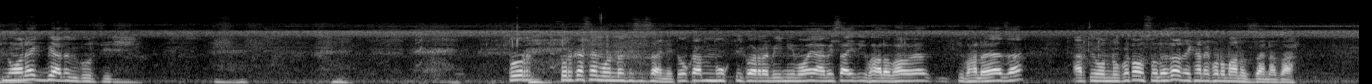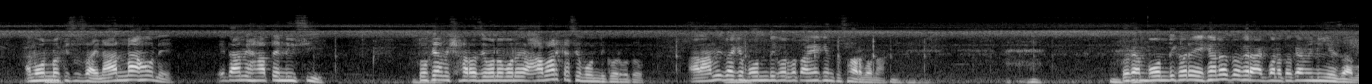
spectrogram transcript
তুই অনেক বিয়াদবি করছিস। তোর তোর কাছে আমি অন্য কিছু চাইনি। তোকে আমি মুক্তি করার বিনিময়ে আমি চাই তুই ভালোভাবে তুই ভালো হয়ে যা আর তুই অন্য কোথাও চলে যা যেখানে কোনো মানুষ যায় না যা। আমি অন্য কিছু চাই না। আর না হলে এটা আমি হাতে নিছি। তোকে আমি সারা জীবনে মনে আমার কাছে বন্দি করব তো। আর আমি যাকে বন্দি করব তাকে কিন্তু ছাড়বো না। তোকে আমি বন্দি করে এখানেও তোকে রাখব না তোকে আমি নিয়ে যাব।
